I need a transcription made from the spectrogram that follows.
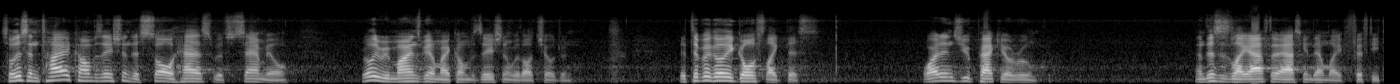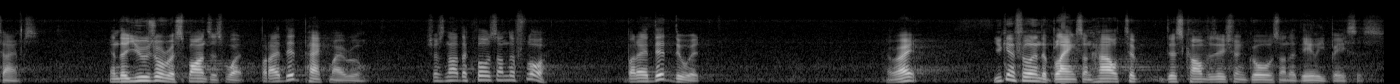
So, this entire conversation that Saul has with Samuel really reminds me of my conversation with our children. It typically goes like this Why didn't you pack your room? And this is like after asking them like 50 times. And the usual response is what? But I did pack my room. Just not the clothes on the floor. But I did do it. All right? You can fill in the blanks on how tip, this conversation goes on a daily basis.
